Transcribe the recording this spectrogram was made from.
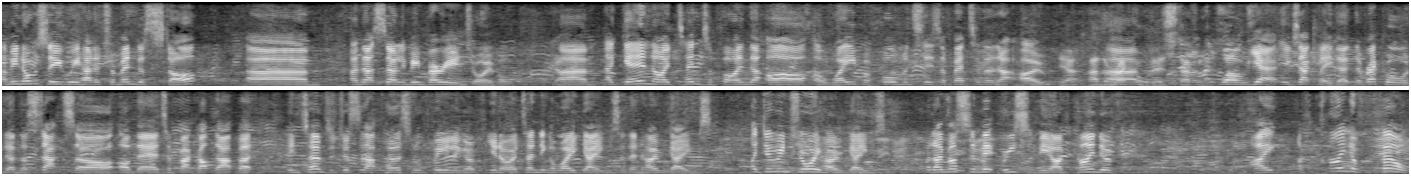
I mean, obviously we had a tremendous start, um, and that's certainly been very enjoyable. Um, again, I tend to find that our away performances are better than at home. Yeah, and the Um, record is definitely. Well, yeah, exactly. The, the record and the stats are, are there to back up that. But in terms of just that personal feeling of, you know, attending away games and then home games, I do enjoy home games. But I must admit, recently I've kind of, I, I've kind of felt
